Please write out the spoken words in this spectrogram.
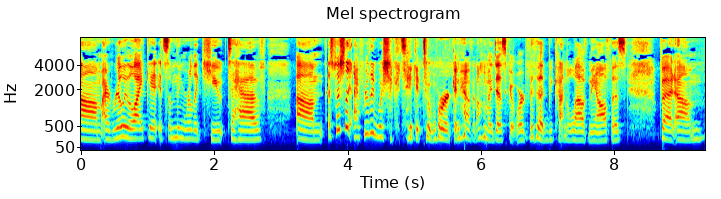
Um, I really like it. It's something really cute to have. Um, especially, I really wish I could take it to work and have it on my desk at work, but that'd be kind of loud in the office. But um,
